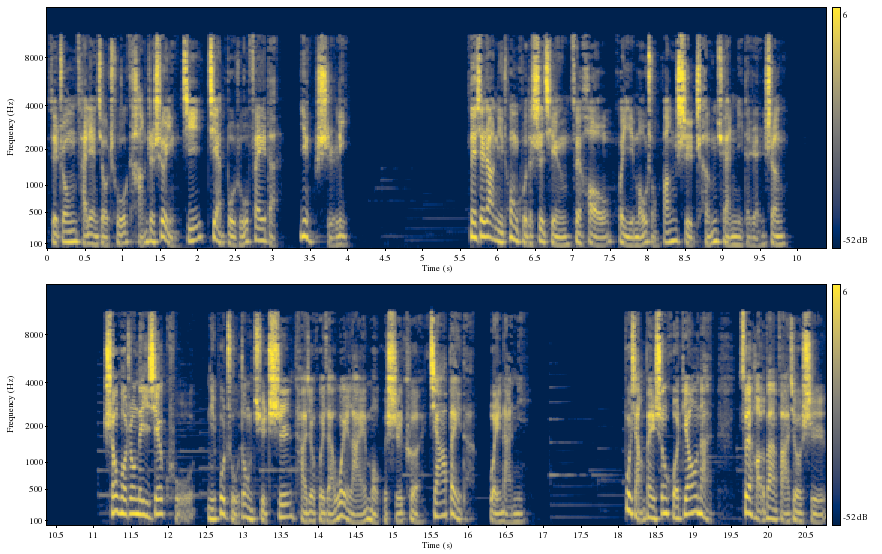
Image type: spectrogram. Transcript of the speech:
最终才练就出扛着摄影机健步如飞的硬实力。那些让你痛苦的事情，最后会以某种方式成全你的人生。生活中的一些苦，你不主动去吃，它就会在未来某个时刻加倍的为难你。不想被生活刁难，最好的办法就是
